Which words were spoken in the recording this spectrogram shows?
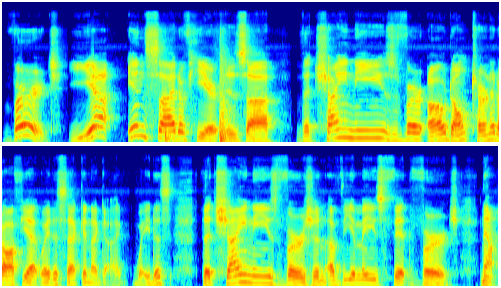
Verge. Yeah, inside of here is uh, the Chinese ver oh don't turn it off yet. Wait a second. I got wait a the Chinese version of the Amazfit Verge. Now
